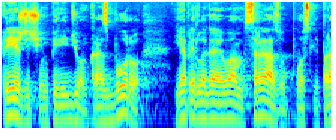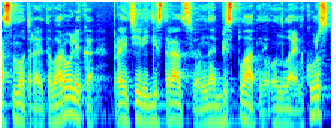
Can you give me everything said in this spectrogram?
Прежде чем перейдем к разбору, я предлагаю вам сразу после просмотра этого ролика пройти регистрацию на бесплатный онлайн-курс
